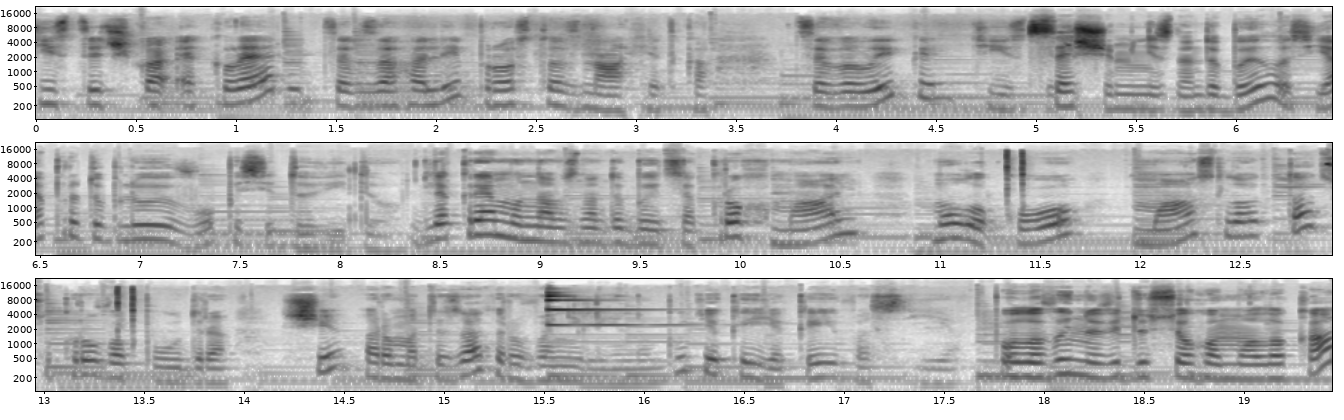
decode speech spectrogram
тістечка еклер це взагалі просто знахідка. Це велике тісто. Все, що мені знадобилось, я продублюю в описі до відео. Для крему нам знадобиться крохмаль, молоко, масло та цукрова пудра, ще ароматизатор ваніліну, будь-який, який у вас є. Половину від усього молока,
